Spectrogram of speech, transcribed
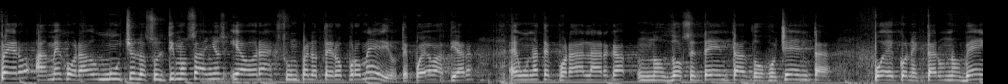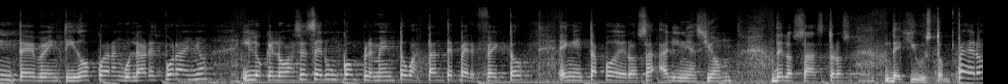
pero ha mejorado mucho en los últimos años y ahora es un pelotero promedio. Te puede batear en una temporada larga unos 270, 280 puede conectar unos 20, 22 cuadrangulares por año y lo que lo hace ser un complemento bastante perfecto en esta poderosa alineación de los Astros de Houston. Pero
